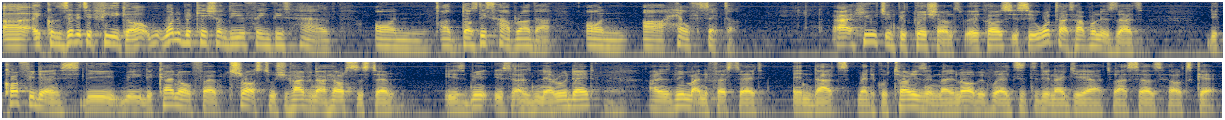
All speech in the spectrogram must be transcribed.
uh, a conservative figure. What implication do you think this have on, uh, does this have rather, on our health sector? Uh, huge implications because you see what has happened is that the confidence, the, the, the kind of uh, trust we should have in our health system is been, is, has been eroded mm. and it's been manifested in that medical tourism. And a lot of people exited in Nigeria to access health care.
